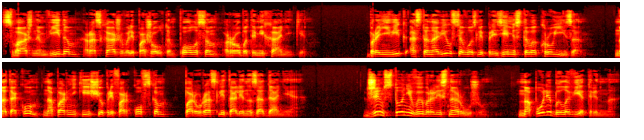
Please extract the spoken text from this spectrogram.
С важным видом расхаживали по желтым полосам роботы-механики. Броневик остановился возле приземистого круиза. На таком напарники еще при Фарковском пару раз летали на задания – Джим с Тони выбрались наружу. На поле было ветрено.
